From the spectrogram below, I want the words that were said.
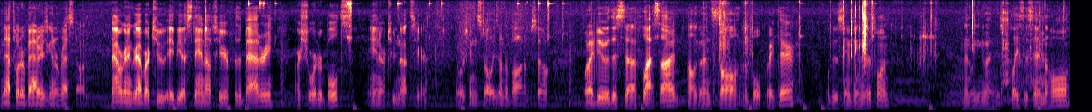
And that's what our battery is gonna rest on. Now we're gonna grab our two ABS standoffs here for the battery, our shorter bolts, and our two nuts here. And we're just gonna install these on the bottom. So what I do this uh, flat side, I'll go ahead and install the bolt right there. We'll do the same thing to this one. And then we can go ahead and just place this in the hole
